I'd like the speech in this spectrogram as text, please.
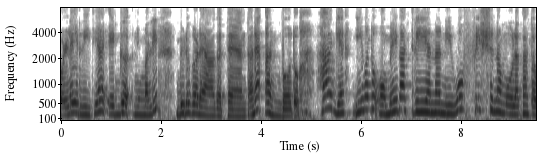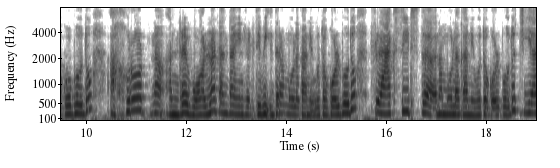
ಒಳ್ಳೆ ರೀತಿಯ ಎಗ್ ನಿಮ್ಮಲ್ಲಿ ಬಿಡುಗಡೆ ಆಗತ್ತೆ ಅಂತಾನೆ ಅನ್ಬೋದು. ಹಾಗೆ ಈ ಒಂದು ಒಮೆಗಾ ತ್ರೀಯನ್ನು ನೀವು ಫಿಶ್ನ ಮೂಲಕ ತಗೋಬಹುದು ಅಖ್ರೋಟ್ನ ಅಂದ್ರೆ ವಾಲ್ನಟ್ ಅಂತ ಏನು ಹೇಳ್ತೀವಿ ಇದರ ಮೂಲಕ ನೀವು ತಗೊಳ್ಬೋದು ಫ್ಲ್ಯಾಕ್ಸ್ ಸೀಡ್ಸ್ನ ಮೂಲಕ ನೀವು ತಗೊಳ್ಬೋದು, ಚಿಯಾ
